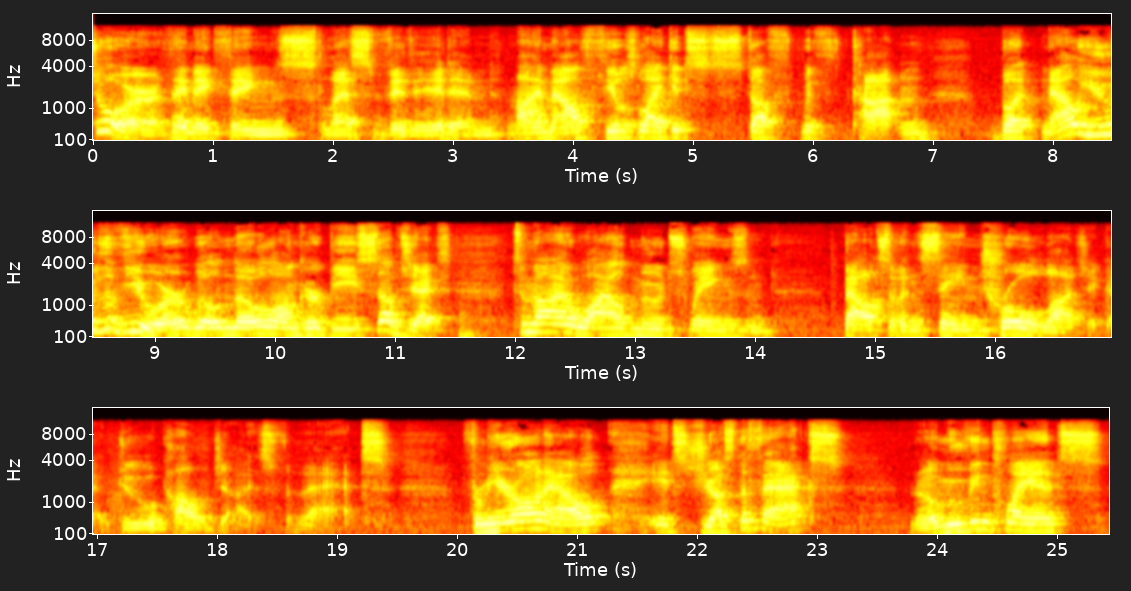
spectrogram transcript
Sure, they make things less vivid, and my mouth feels like it's stuffed with cotton, but now you, the viewer, will no longer be subject to my wild mood swings and bouts of insane troll logic. I do apologize for that. From here on out, it's just the facts, no moving plants,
